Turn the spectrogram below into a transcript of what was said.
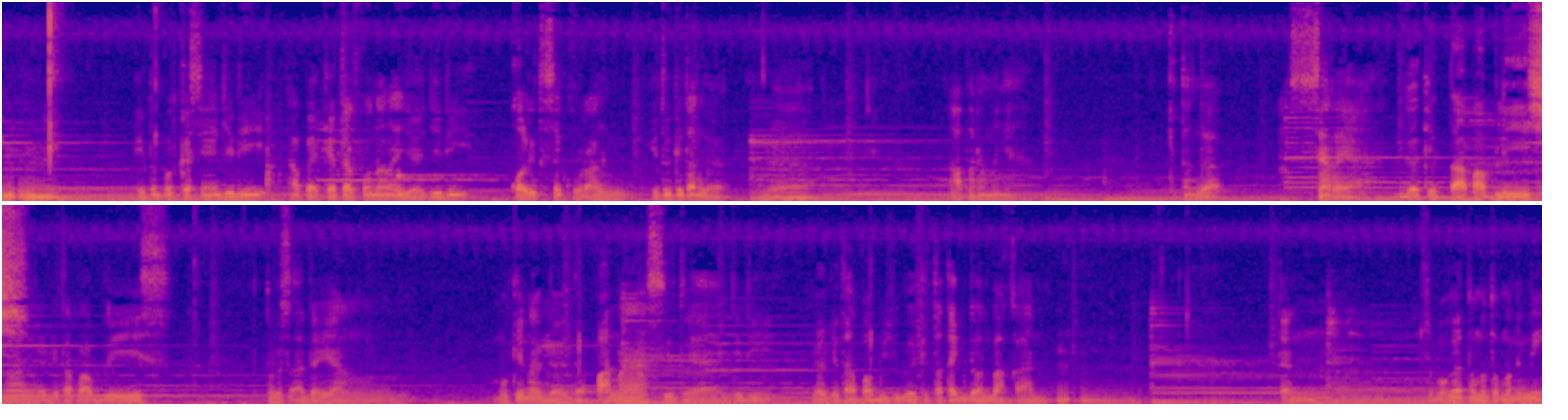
Mm-mm. itu podcastnya jadi apa ya kayak teleponan aja. Jadi kualitasnya kurang. Itu kita nggak nggak apa namanya? Kita nggak share ya. Nggak kita publish. Nah, nggak kita publish. Terus ada yang mungkin agak-agak panas gitu ya. Jadi nggak kita publish juga kita take down bahkan. Mm-mm. Dan semoga teman-teman ini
